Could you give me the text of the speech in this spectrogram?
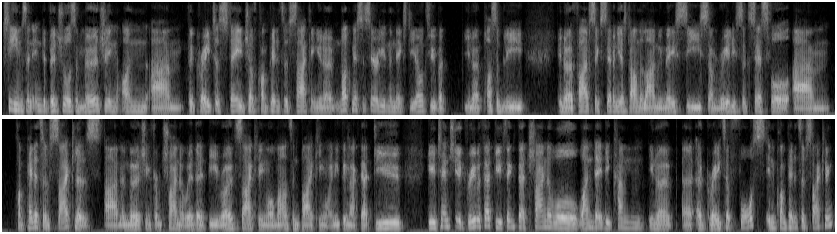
teams and individuals emerging on um, the greatest stage of competitive cycling. You know, not necessarily in the next year or two, but you know, possibly, you know, five, six, seven years down the line, we may see some really successful. Um, competitive cyclists um, emerging from China, whether it be road cycling or mountain biking or anything like that. Do you do you tend to agree with that? Do you think that China will one day become, you know, a, a greater force in competitive cycling?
